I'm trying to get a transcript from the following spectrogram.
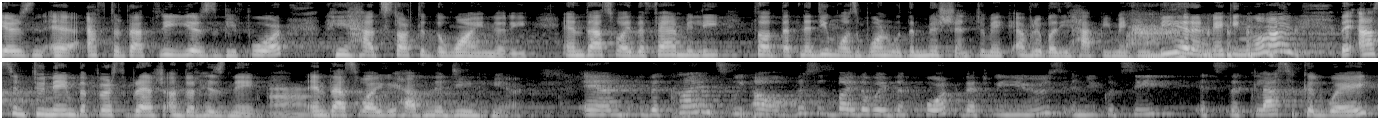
years, uh, after that, three years before, he had started the winery. And that's why the family thought that Nadim was born with the mission to make everybody happy making beer and making They asked him to name the first branch under his name. And that's why we have Nadim here. And the kinds we, oh, this is by the way the cork that we use, and you could see it's the classical way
